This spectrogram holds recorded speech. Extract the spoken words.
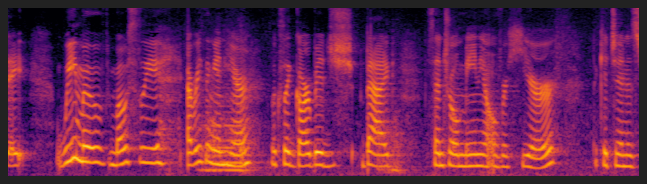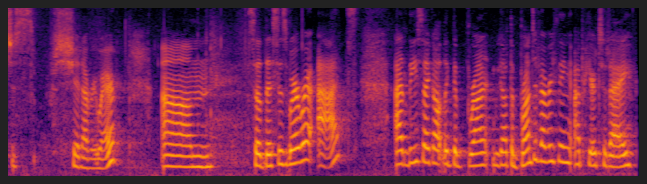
Update. We moved mostly everything in here. Looks like garbage bag central mania over here. The kitchen is just shit everywhere. Um, so this is where we're at. At least I got like the brunt, we got the brunt of everything up here today.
